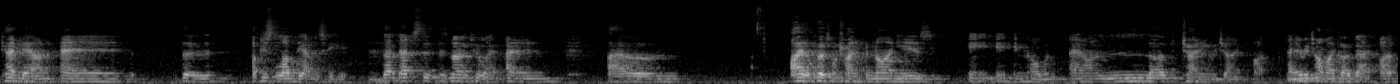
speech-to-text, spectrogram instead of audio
came down, and the I've just loved the atmosphere here. Mm. That, that's the, there's no two way. And um, I had a personal trainer for nine years in, in, in Melbourne, and I love training with Jane. Like, and every time I go back, I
